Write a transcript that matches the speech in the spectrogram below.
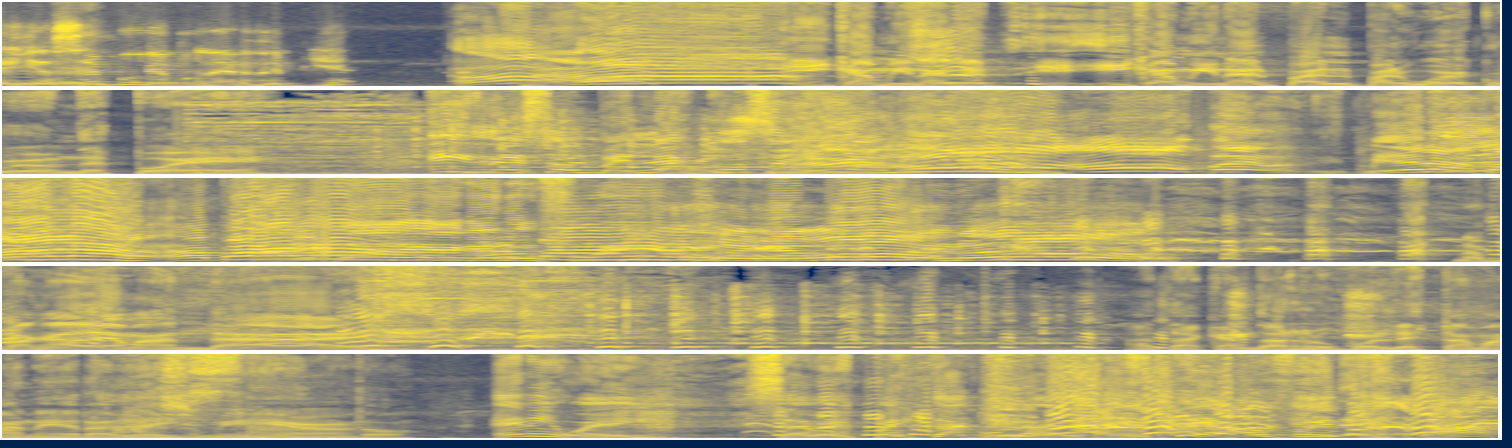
Ella se puede poner de pie. Ah, Y caminar, de- y, y caminar para el, workroom después. Y resolver las Ay, cosas sí. ahí mismo. ¡Oh! pero- ¡Mira, apaga! ¡Apaga! Apaga, que nos ¡Apaga, fuimos! se acabó! ¡No! Nos van a demandar. Atacando a RuPaul de esta manera, Dios Ay, mío. santo. Anyway, se ve espectacular. este outfit está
